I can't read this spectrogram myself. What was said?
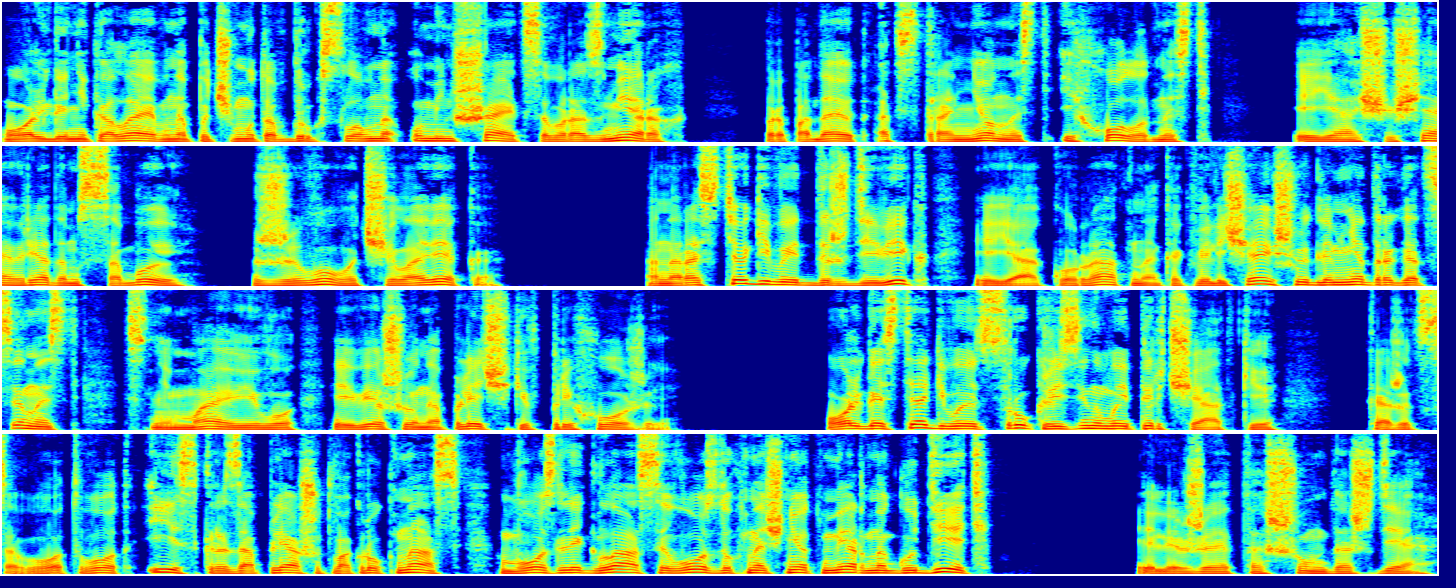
Ольга Николаевна почему-то вдруг словно уменьшается в размерах, пропадают отстраненность и холодность, и я ощущаю рядом с собой живого человека. Она расстегивает дождевик, и я аккуратно, как величайшую для меня драгоценность, снимаю его и вешаю на плечики в прихожей. Ольга стягивает с рук резиновые перчатки — Кажется, вот-вот искры запляшут вокруг нас, возле глаз, и воздух начнет мерно гудеть. Или же это шум дождя?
